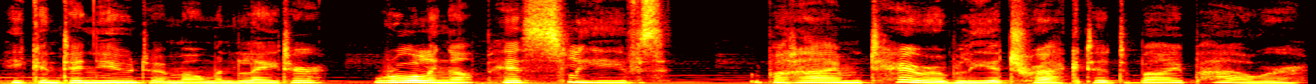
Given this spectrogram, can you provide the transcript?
he continued a moment later, rolling up his sleeves, but I'm terribly attracted by power.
